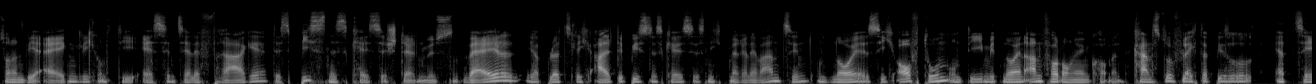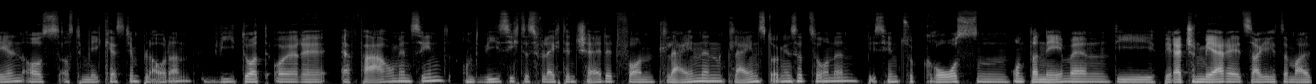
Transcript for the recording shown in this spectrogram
sondern wir eigentlich uns die essentielle Frage des Business Cases stellen müssen, weil ja plötzlich alte Business Cases nicht mehr relevant sind und neue sich auftun und die mit neuen Anforderungen kommen. Kannst du vielleicht ein bisschen erzählen aus, aus dem Nähkästchen plaudern, wie dort eure Erfahrungen sind und wie sich das vielleicht entscheidet von kleinen Kleinstorganisationen bis hin zu großen Unternehmen, die bereits schon mehrere, jetzt sage ich jetzt einmal,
